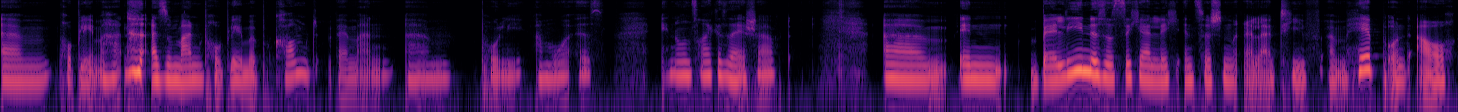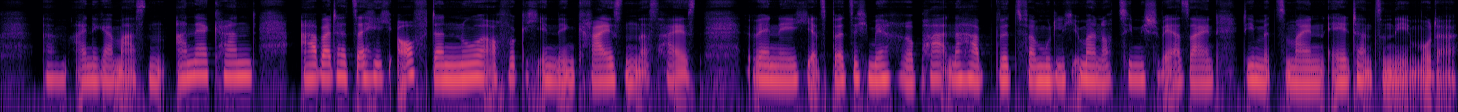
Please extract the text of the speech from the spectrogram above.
ähm, Probleme hat, also man Probleme bekommt, wenn man ähm, polyamor ist in unserer Gesellschaft. Ähm, in Berlin ist es sicherlich inzwischen relativ ähm, hip und auch ähm, einigermaßen anerkannt, aber tatsächlich oft dann nur auch wirklich in den Kreisen. Das heißt, wenn ich jetzt plötzlich mehrere Partner habe, wird es vermutlich immer noch ziemlich schwer sein, die mit zu meinen Eltern zu nehmen oder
